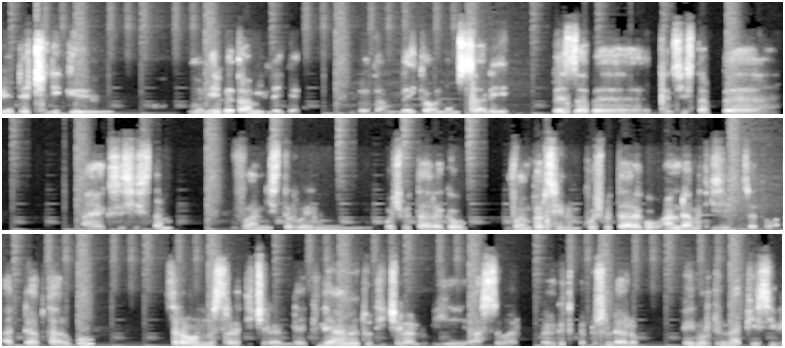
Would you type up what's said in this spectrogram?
የ Dutch league እኔ በጣም ይለያል። በጣም like ለምሳሌ በዛ በትን system በአያክስ system ቫኒስተር ወይንም coach ብታደረገው ቫን coach ብታደረገው አንድ አመት ጊዜ ብትሰጠው adapt አድርጎ ስራውን መስራት ይችላል። ሊያመጡት ይችላሉ ብዬ አስባለሁ። በእርግጥ ቅዱስ እንዳለው ፌኖርድ እና ፒኤስቪ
